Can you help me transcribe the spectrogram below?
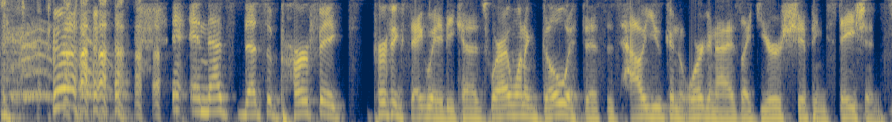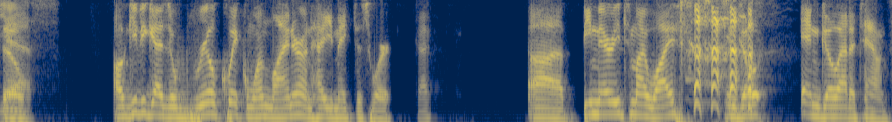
and that's that's a perfect perfect segue because where I want to go with this is how you can organize like your shipping station. So yes. I'll give you guys a real quick one liner on how you make this work. Okay. Uh, be married to my wife and go and go out of town.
